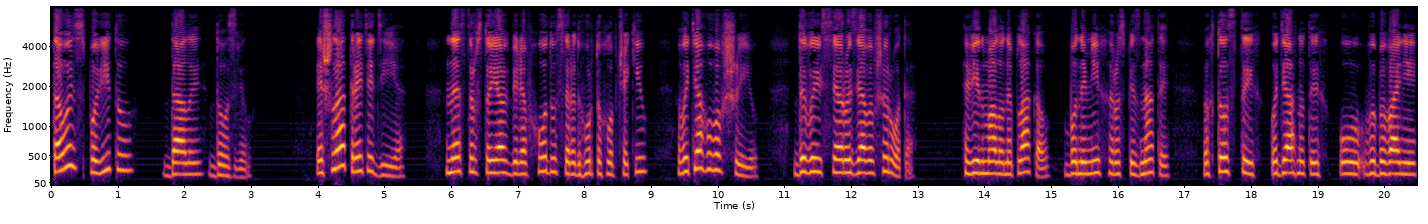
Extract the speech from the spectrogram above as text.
та ось з повіту дали дозвіл. Ішла третя дія. Нестор стояв біля входу серед гурту хлопчаків, витягував шию, дивився, роззявивши рота. Він мало не плакав, бо не міг розпізнати, хто з тих, одягнутих у вибиванні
